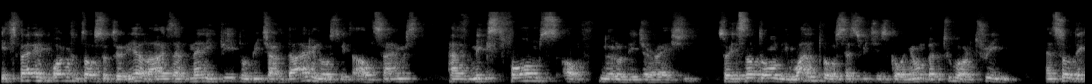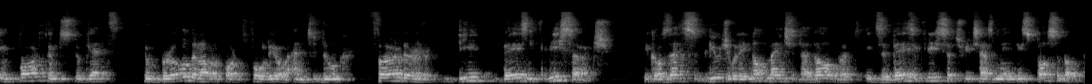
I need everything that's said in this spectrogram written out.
it's very important also to realize that many people which are diagnosed with Alzheimer's have mixed forms of neurodegeneration. So it's not only one process which is going on, but two or three. And so the importance to get to broaden our portfolio and to do further deep basic research, because that's usually not mentioned at all, but it's the basic research which has made this possible.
